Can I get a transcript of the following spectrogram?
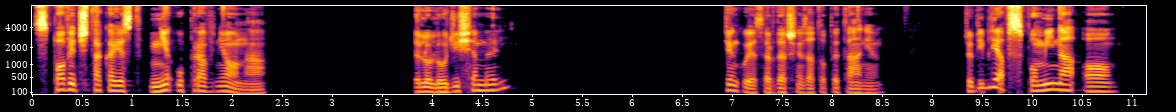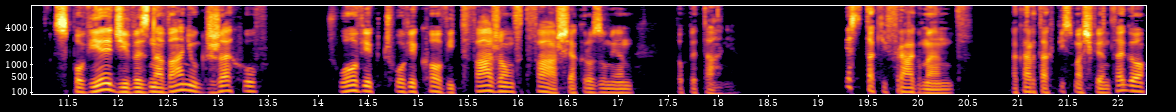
spowiedź taka jest nieuprawniona? Tylu ludzi się myli? Dziękuję serdecznie za to pytanie. Czy Biblia wspomina o spowiedzi, wyznawaniu grzechów człowiek człowiekowi, twarzą w twarz, jak rozumiem to pytanie. Jest taki fragment na kartach Pisma Świętego,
